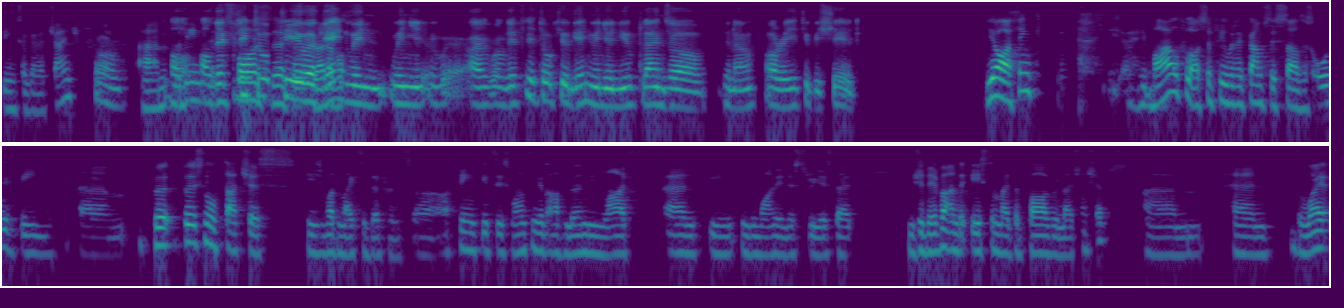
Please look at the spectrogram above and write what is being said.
things are going to change. Well, Um, I'll, then I'll definitely talk to you again when when you. I will definitely talk to you again when your new plans are you know are ready to be shared. Yeah, I think my whole philosophy when it comes to sales has always been um, per- personal touches is what makes the difference. Uh, I think it's this one thing that I've learned in life and in, in the wine industry is that you should never underestimate the power of relationships. Um, and the way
